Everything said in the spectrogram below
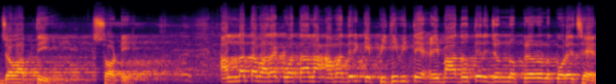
জবাব দিই, শর্টে। আল্লাহ তাবারাক ওয়া তাআলা আমাদেরকে পৃথিবীতে ইবাদতের জন্য প্রেরণ করেছেন।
